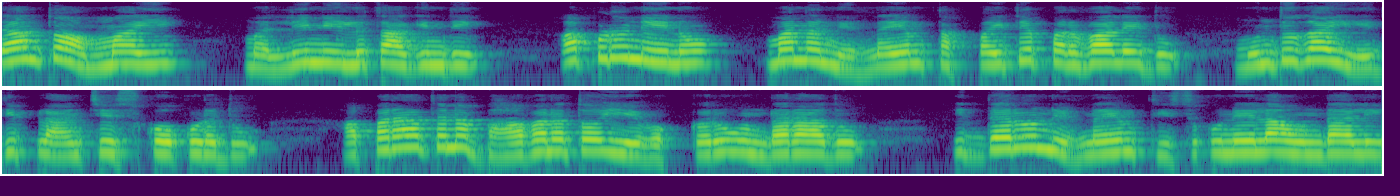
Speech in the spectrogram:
దాంతో అమ్మాయి మళ్ళీ నీళ్ళు తాగింది. అప్పుడు నేను మన నిర్ణయం తప్పైతే పర్వాలేదు. ముందుగా ఏది ప్లాన్ చేసుకోకూడదు. అపరాధన భావనతో ఏ ఒక్కరూ ఉండరాదు. ఇద్దరూ నిర్ణయం తీసుకునేలా ఉండాలి.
